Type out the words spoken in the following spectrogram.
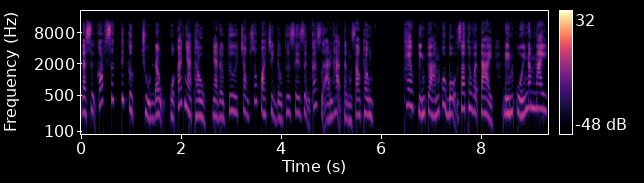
là sự góp sức tích cực chủ động của các nhà thầu, nhà đầu tư trong suốt quá trình đầu tư xây dựng các dự án hạ tầng giao thông. Theo tính toán của Bộ Giao thông Vận tải, đến cuối năm nay,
